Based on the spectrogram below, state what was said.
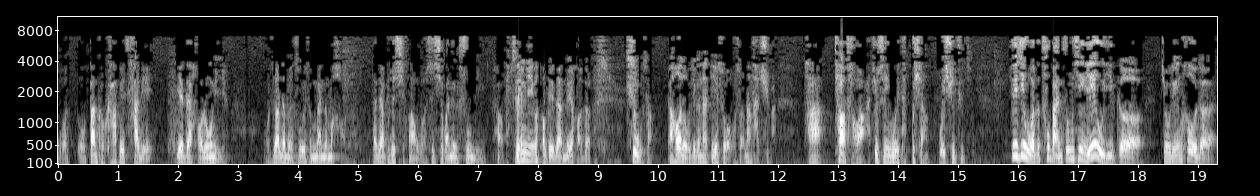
我我半口咖啡差点咽在喉咙里。我知道那本书为什么卖那么好呢？大家不是喜欢我，是喜欢那个书名。把生命浪费在美好的事务上。然后呢，我就跟他爹说：“我说让他去吧，他跳槽啊，就是因为他不想委屈自己。”最近我的出版中心也有一个九零后的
